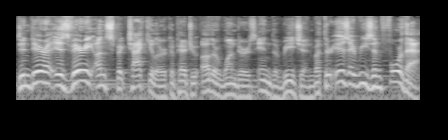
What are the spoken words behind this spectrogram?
Dendera is very unspectacular compared to other wonders in the region, but there is a reason for that.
